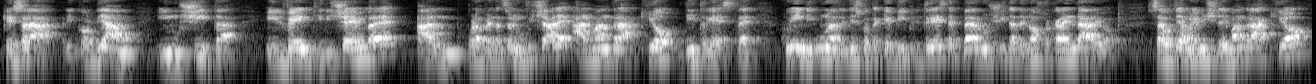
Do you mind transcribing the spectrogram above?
che sarà, ricordiamo, in uscita il 20 dicembre al, con la presentazione ufficiale al Mandracchio di Trieste, quindi una delle discoteche VIP di Trieste per l'uscita del nostro calendario. Salutiamo gli amici del Mandracchio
